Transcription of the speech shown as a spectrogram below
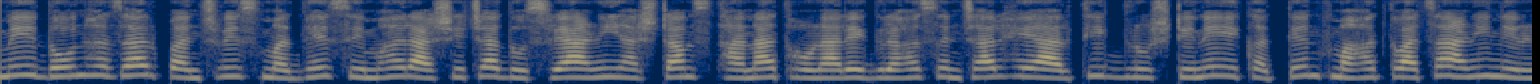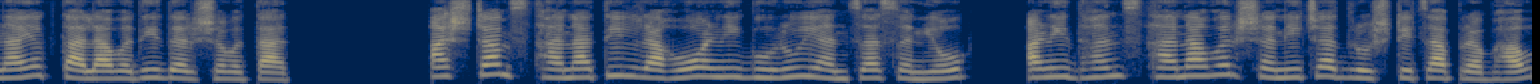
मे दोन हजार पंचवीसमध्ये सिंह राशीच्या दुसऱ्या आणि अष्टाम स्थानात होणारे ग्रहसंचार हे आर्थिक दृष्टीने एक अत्यंत महत्त्वाचा आणि निर्णायक कालावधी दर्शवतात. अष्टाम स्थानातील राहू आणि गुरु यांचा संयोग आणि धनस्थानावर शनीच्या दृष्टीचा प्रभाव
